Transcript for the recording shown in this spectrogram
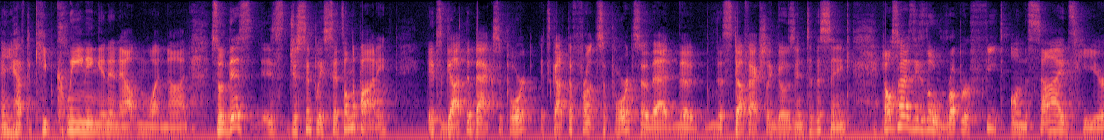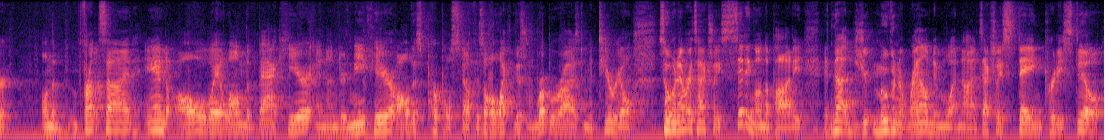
and you have to keep cleaning in and out and whatnot. So this is just simply sits on the potty, it's got the back support, it's got the front support so that the, the stuff actually goes into the sink. It also has these little rubber feet on the sides here on the front side and all the way along the back here and underneath here. All this purple stuff is all like this rubberized material. So whenever it's actually sitting on the potty, it's not moving around and whatnot. It's actually staying pretty still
